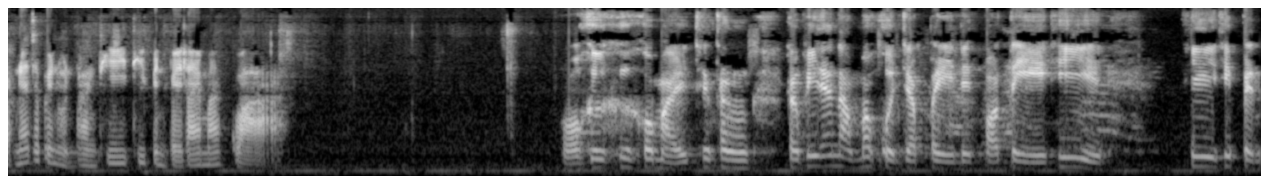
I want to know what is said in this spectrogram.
ครับน่าจะเป็นหนทางที่ที่เป็นไปได้มากกว่าอ๋อคือคือความหมายที่ทางทางพี่แนะนำว่าควรจะไปเรียนปอตรีที่ที่ที่เป็น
